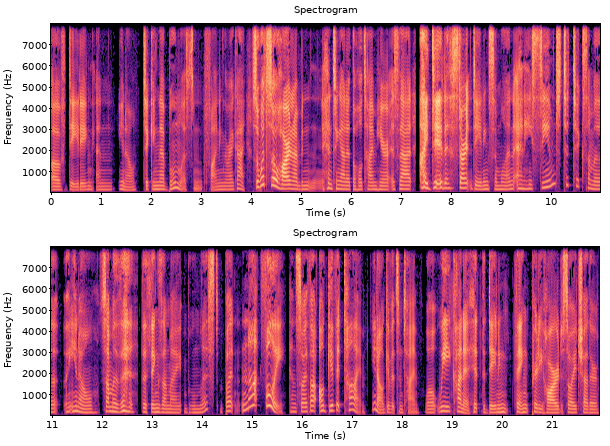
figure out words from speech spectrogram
of dating and, you know, ticking that boom list and finding the right guy. So what's so hard, and I've been hinting at it the whole time here, is that I did start dating someone and he seemed to tick some of, you know, some of the, the things on my boom list, but not fully. And so I thought I'll give it time. You know, I'll give it some time. Well, we kind of hit the dating thing pretty hard, saw each other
